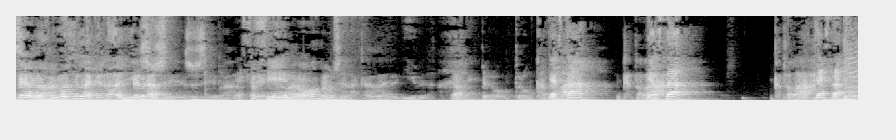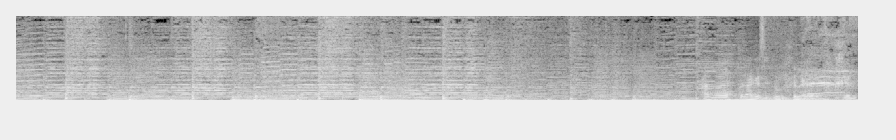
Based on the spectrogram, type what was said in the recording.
pero nos vemos en la Casa del Libra. Eso sí, eso sí. Va. Eso sí, ¿no? Nos vemos en la casa del Libra. Vale. Pero, pero en catalán. Ya está. En catalán. Ya está, En catalán. ya está. Ah, no, espera que se congele la imagen.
